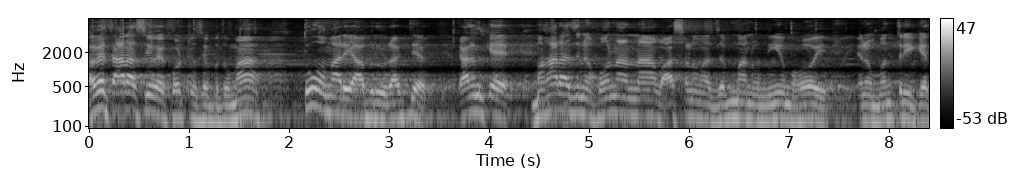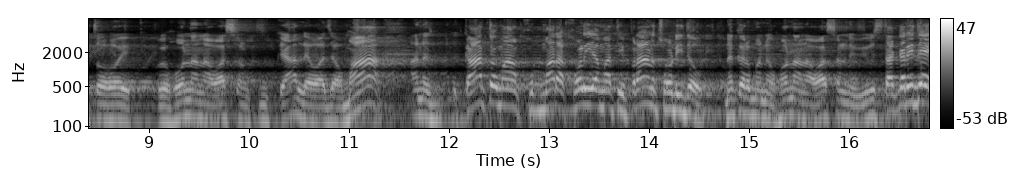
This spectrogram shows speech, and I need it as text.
હવે તારા સિવાય ખોટું છે બધું, માં. તું અમારી આબરૂ રાખજે. કારણ કે મહારાજને હોનાના વાસણમાં જમવાનો નિયમ હોય, એનો મંત્રી કહેતો હોય, હવે હોનાના વાસણ હું ક્યાં લેવા જાઉં? માં, અને કાં તો માં મારા ખોળિયામાંથી પ્રાણ છોડી દઉં? નકર મને હોનાના વાસણની વ્યવસ્થા કરી દે.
